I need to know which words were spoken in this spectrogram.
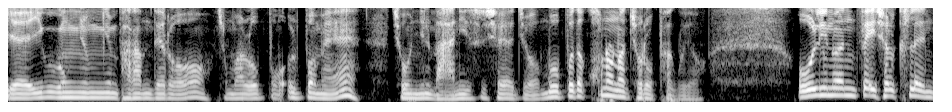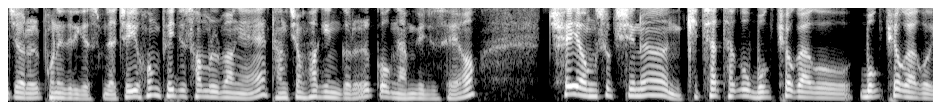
예, 2906님 바람대로 정말 올봄에 좋은 일 많이 있으셔야죠. 무엇보다 코로나 졸업하고요. all-in-one facial cleanser를 보내드리겠습니다. 저희 홈페이지 선물방에 당첨 확인글을 꼭 남겨주세요. 최영숙 씨는 기차 타고 목포 가고, 목포 가고,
